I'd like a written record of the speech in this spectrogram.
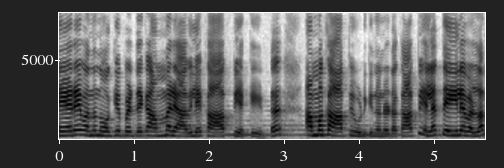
നേരെ വന്ന് നോക്കിയപ്പോഴത്തേക്ക് അമ്മ രാവിലെ കാപ്പിയൊക്കെ ഇട്ട് അമ്മ കാപ്പി കുടിക്കുന്നുണ്ട് കേട്ടോ. കാപ്പി കാപ്പിയല്ല തേയില വെള്ളം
